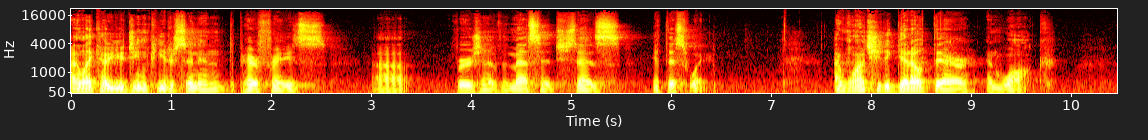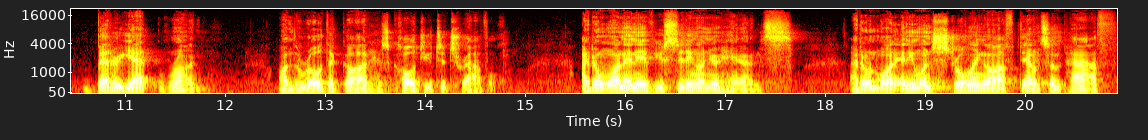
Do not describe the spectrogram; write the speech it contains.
I like how Eugene Peterson, in the paraphrase uh, version of the message, says it this way I want you to get out there and walk. Better yet, run on the road that God has called you to travel. I don't want any of you sitting on your hands. I don't want anyone strolling off down some path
